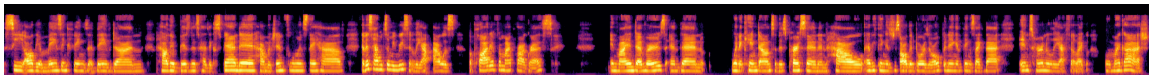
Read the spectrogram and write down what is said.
see all the amazing things that they've done, how their business has expanded, how much influence they have. And this happened to me recently. I, I was applauded for my progress in my endeavors. And then when it came down to this person and how everything is just all the doors are opening and things like that, internally, I felt like, oh my gosh.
